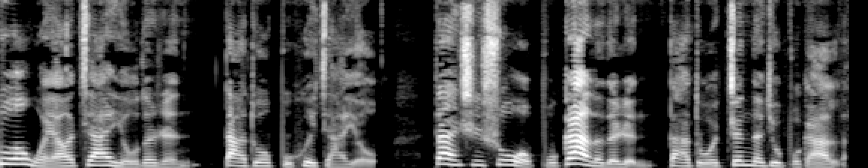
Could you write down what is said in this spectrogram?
说我要加油的人，大多不会加油；但是说我不干了的人，大多真的就不干了。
